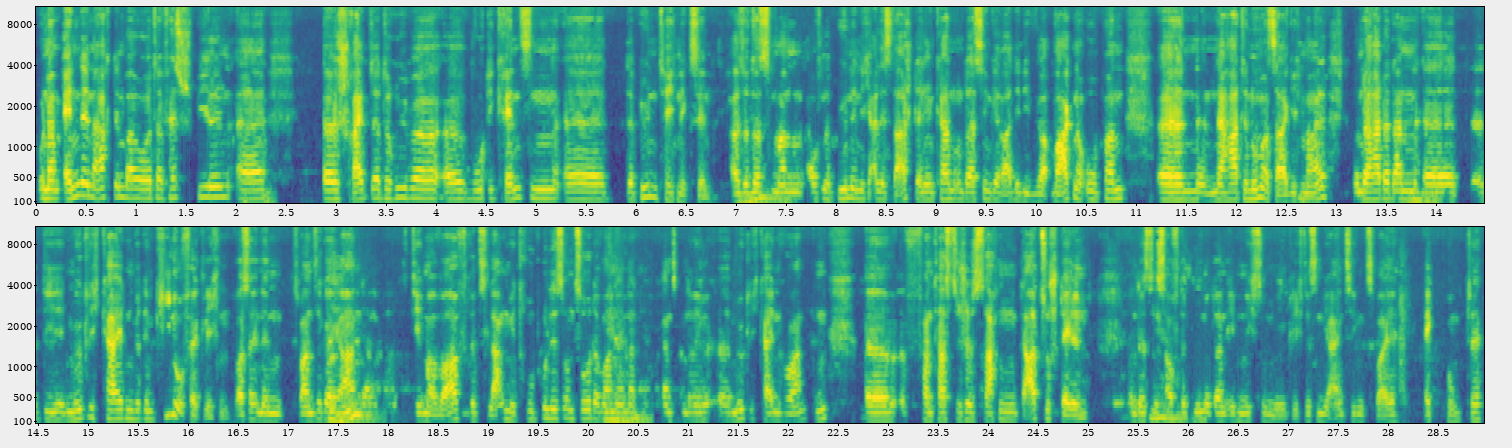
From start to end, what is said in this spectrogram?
und am Ende nach den Bayreuther Festspielen äh, äh, schreibt er darüber, äh, wo die Grenzen äh, der Bühnentechnik sind. Also dass mhm. man auf einer Bühne nicht alles darstellen kann und da sind gerade die Wagner-Opern äh, eine ne harte Nummer, sage ich mhm. mal. Und da hat er dann mhm. äh, die Möglichkeiten mit dem Kino verglichen, was er in den 20er Jahren dann das Thema war, Fritz Lang, Metropolis und so, da waren ja dann ganz andere äh, Möglichkeiten vorhanden, äh, fantastische Sachen darzustellen. Und das ist auf der Bühne dann eben nicht so möglich. Das sind die einzigen zwei Eckpunkte.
